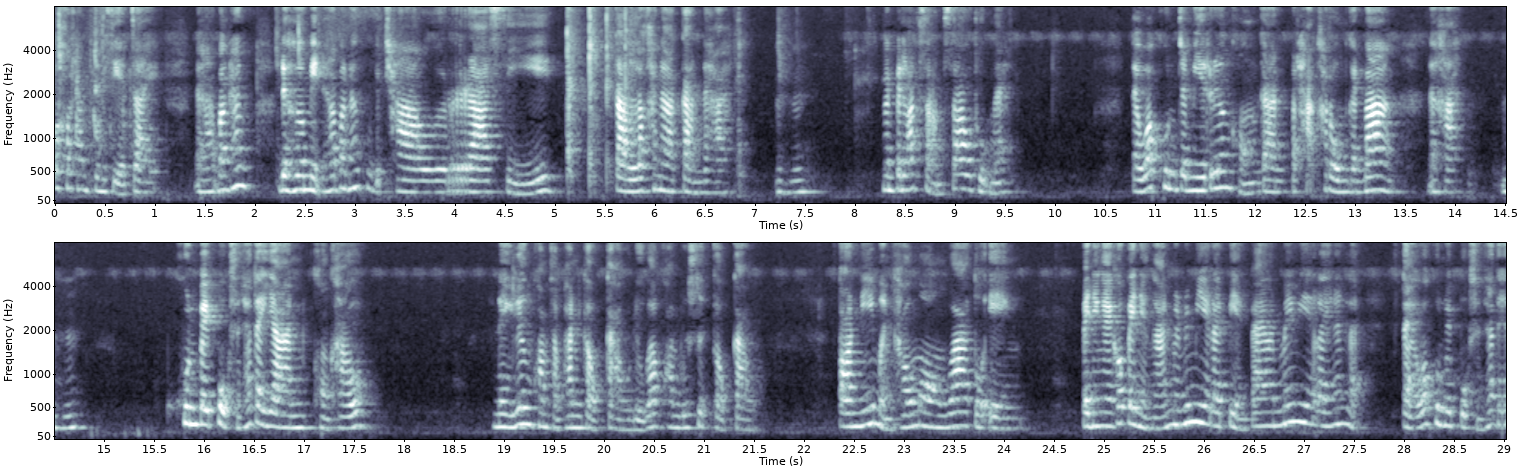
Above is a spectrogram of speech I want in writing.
ว่าเขาทำคุณเสียใจนะคะ บางท่านเดอะเฮอร์มิตนะคะ บางท่านคุยกับชาวราศีกันลัคนากันนะคะอือมันเป็นรักสามเศร้าถูกไหมแต่ว่าคุณจะมีเรื่องของการประทะคารมกันบ้างนะคะ อือคุณไปปลุกสัญชาตญาณของเขาในเรื่องความสัมพันธ์เก่าๆ หรือว่าความรู้สึกเก่าๆ ตอนนี้เหมือนเขามองว่าตัวเอง เป็นยังไงก็เป็นอย่างนั้น มันไม่มีอะไรเปลี่ยนแปลงมันไม่มีอะไรนั่นแหละ แต่ว่าคุณไปปลุกสัญชาต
